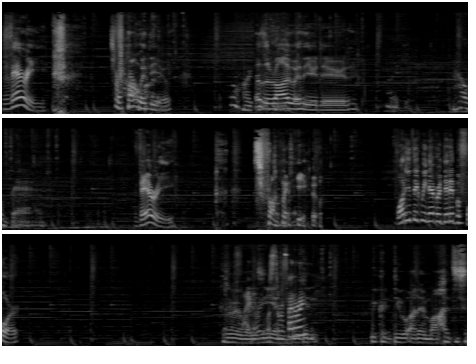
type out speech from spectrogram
very. What's wrong with you? Oh how hard What's wrong with you, dude? How bad? Very. What's wrong with you? Why do you think we never did it before? Because we were lazy What's the and refinery? we didn't. We could do other mods.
